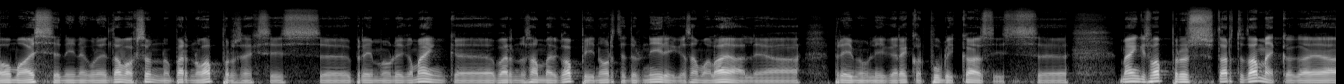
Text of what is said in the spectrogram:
oma asja nii, nagu neil tavaks on, on Pärnu Vaprus ehk siis äh, Premium-liiga mäng äh, Pärnu Summer Cupi noorteturniiriga samal ajal ja Premium-liiga rekordpublik ka siis äh, mängis Vaprus Tartu Tammekaga ja,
